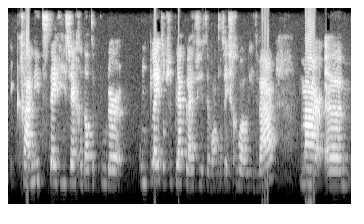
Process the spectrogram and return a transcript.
Ik ga niet tegen je zeggen dat de poeder compleet op zijn plek blijft zitten, want dat is gewoon niet waar. Maar um,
